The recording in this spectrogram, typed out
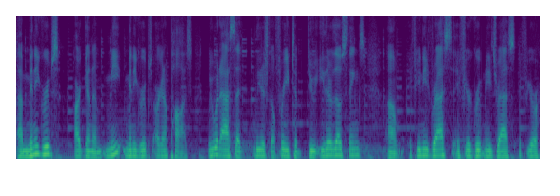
Uh, many groups are going to meet, many groups are going to pause. We would ask that leaders feel free to do either of those things. Um, if you need rest, if your group needs rest, if your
